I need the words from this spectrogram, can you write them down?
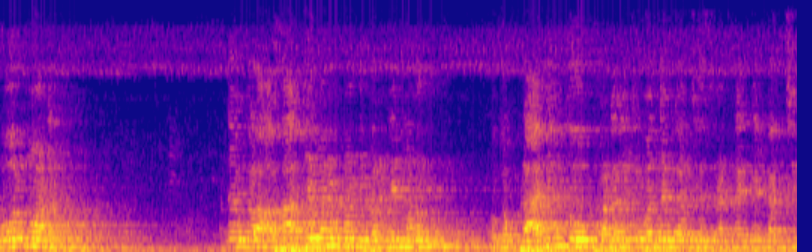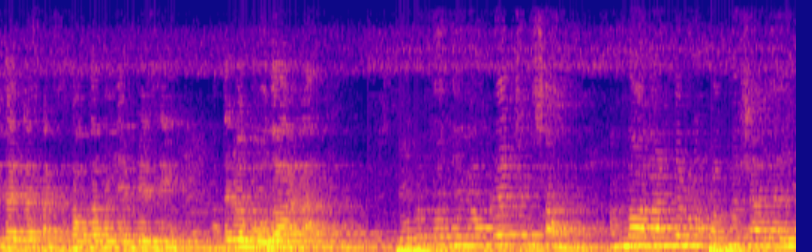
రోల్ మోడల్ అంటే ఒక అసాధ్యమైనటువంటి పనిని మనం ఒక ప్లానింగ్తో ప్రణాళికబద్ధంగా చేసినట్లయితే ఖచ్చితంగా సక్సెస్ అవుతామని చెప్పేసి అందరి ఒక ఉదాహరణ. పేపర్ చదివినప్పుడే చూశాను అందాలంటే మన పద్మశాలి అయి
